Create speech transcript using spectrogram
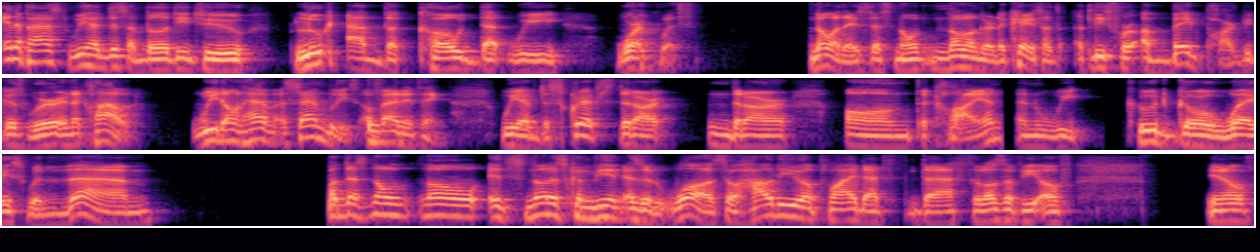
in the past, we had this ability to look at the code that we work with. Nowadays, that's no, no longer the case, at, at least for a big part, because we're in a cloud. We don't have assemblies of anything. We have the scripts that are that are on the client, and we could go ways with them. But there's no no. It's not as convenient as it was. So how do you apply that that philosophy of, you know,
